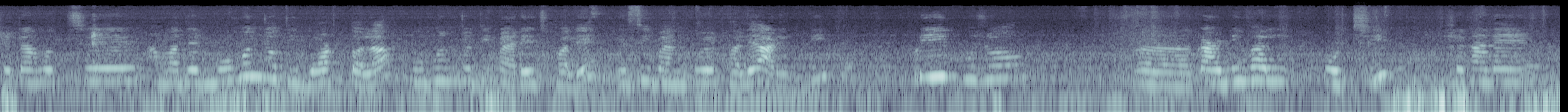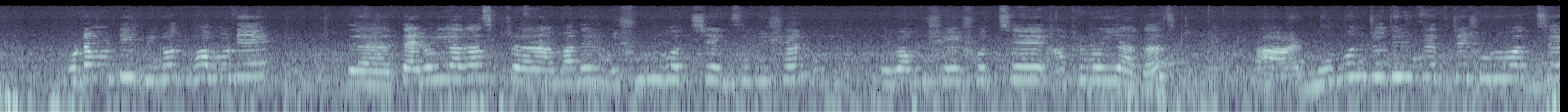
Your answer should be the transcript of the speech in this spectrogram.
সেটা হচ্ছে আমাদের মোহনজ্যোতি বটতলা। মোহনজ্যোতি ম্যারেজ হলে এসি ব্যাঙ্কুয়েট হলে আরেকটি প্রি পুজো কার্নিভাল করছি। সেখানে মোটামুটি বিনোদ ভবনে তেরোই আগস্ট আমাদের শুরু হচ্ছে এক্সিবিশন এবং শেষ হচ্ছে আঠেরোই আগস্ট। আর মোহনজ্যোতির ক্ষেত্রে শুরু হচ্ছে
